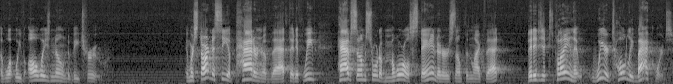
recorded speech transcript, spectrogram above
of what we've always known to be true. And we're starting to see a pattern of that, that if we have some sort of moral standard or something like that, that it's explained that we are totally backwards.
